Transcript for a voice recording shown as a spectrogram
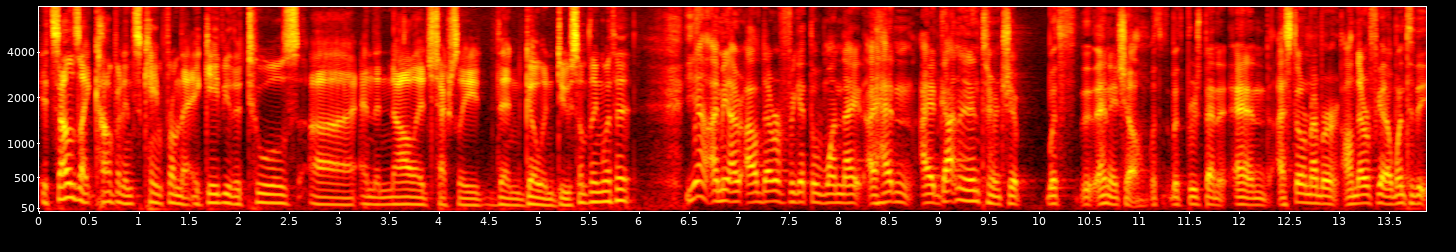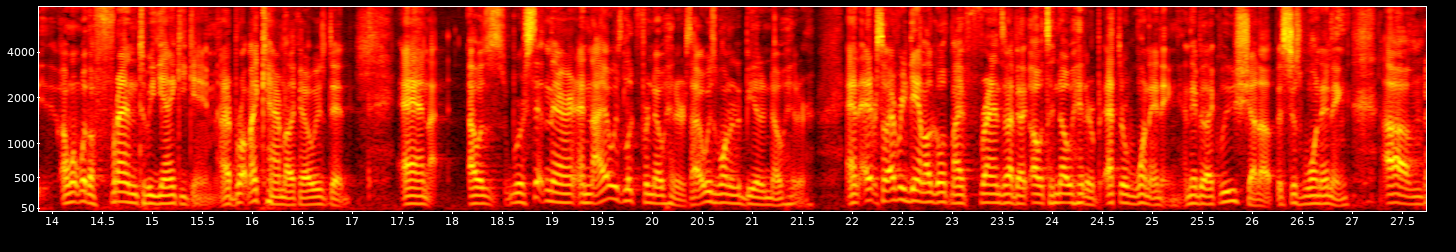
it sounds like confidence came from that. It gave you the tools, uh, and the knowledge to actually then go and do something with it. Yeah, I mean, I, will never forget the one night I hadn't. I had gotten an internship with the NHL with with Bruce Bennett, and I still remember. I'll never forget. I went to the. I went with a friend to a Yankee game, and I brought my camera like I always did, and. I was we are sitting there, and I always look for no hitters. I always wanted to be at a no hitter, and every, so every game I'll go with my friends, and I'd be like, "Oh, it's a no hitter." but After one inning, and they'd be like, "Will you shut up? It's just one inning." Um,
